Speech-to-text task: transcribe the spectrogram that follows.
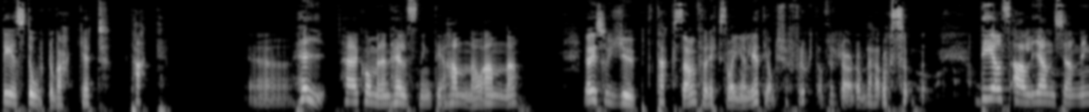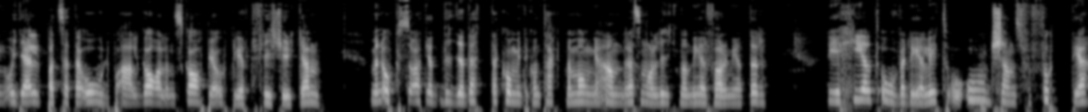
Det är stort och vackert. Tack! Eh, Hej! Här kommer en hälsning till Hanna och Anna. Jag är så djupt tacksam för exvangeliet. Jag blir så fruktansvärt rörd av det här också. Dels all igenkänning och hjälp att sätta ord på all galenskap jag upplevt i frikyrkan. Men också att jag via detta kommit i kontakt med många andra som har liknande erfarenheter. Det är helt ovärderligt och ord känns för futtiga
